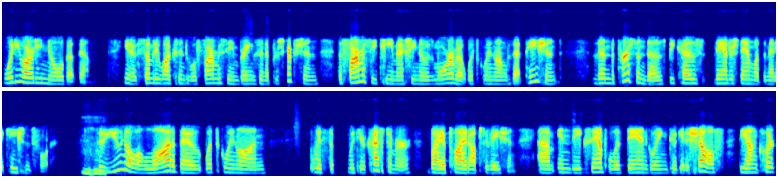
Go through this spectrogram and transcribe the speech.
what do you already know about them? You know, if somebody walks into a pharmacy and brings in a prescription, the pharmacy team actually knows more about what's going on with that patient than the person does because they understand what the medication's for. Mm-hmm. So you know a lot about what's going on with the with your customer by applied observation. Um, in the example with Dan going to get a shelf, the young clerk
